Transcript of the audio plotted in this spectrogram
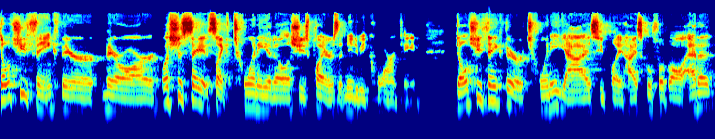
don't you think there there are let's just say it's like 20 of lsu's players that need to be quarantined. Don't you think there are 20 guys who played high school football at a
